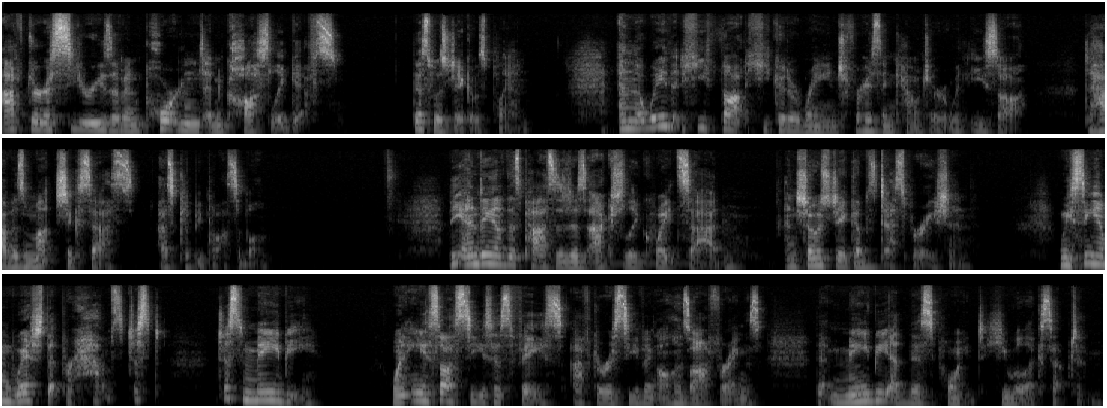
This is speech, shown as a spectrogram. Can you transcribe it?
after a series of important and costly gifts. This was Jacob's plan and the way that he thought he could arrange for his encounter with Esau to have as much success as could be possible. The ending of this passage is actually quite sad and shows Jacob's desperation. We see him wish that perhaps just just maybe when Esau sees his face after receiving all his offerings that maybe at this point he will accept him.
